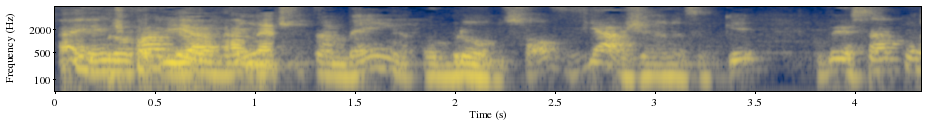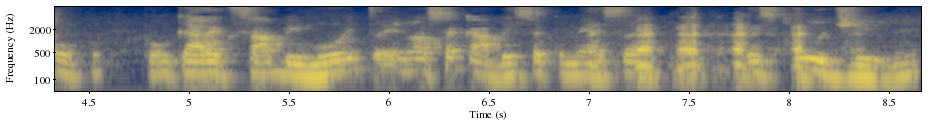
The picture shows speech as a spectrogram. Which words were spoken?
Aí a gente Provavelmente a... também, o Bruno, só viajando assim, porque conversar com, com um cara que sabe muito, aí nossa cabeça começa a explodir, né?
